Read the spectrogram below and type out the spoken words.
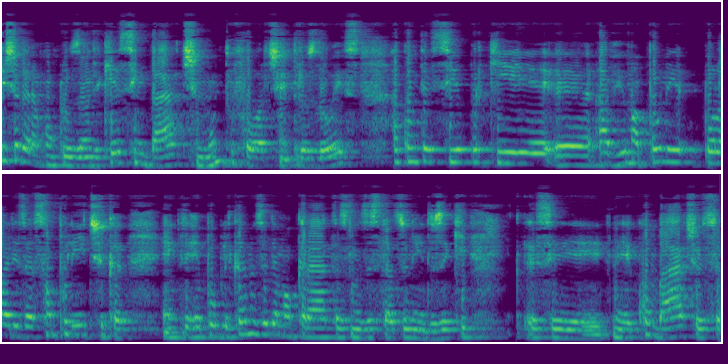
E chegaram à conclusão de que esse embate muito forte entre os dois acontecia porque eh, havia uma polarização política entre republicanos e democratas nos Estados Unidos e que esse né, combate, esse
